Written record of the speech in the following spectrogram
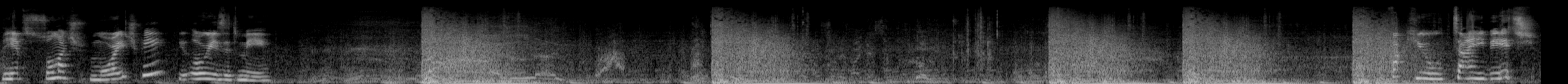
They have so much more HP? Or is it me? You, tiny bitch.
